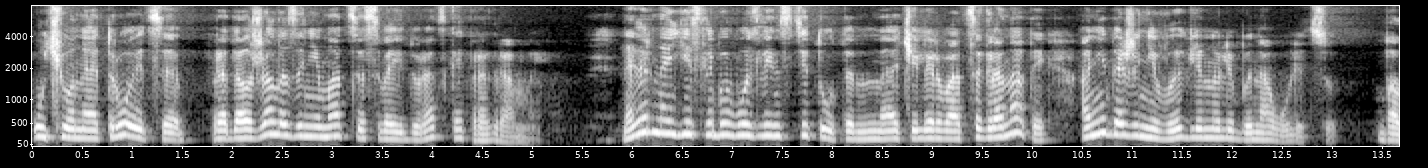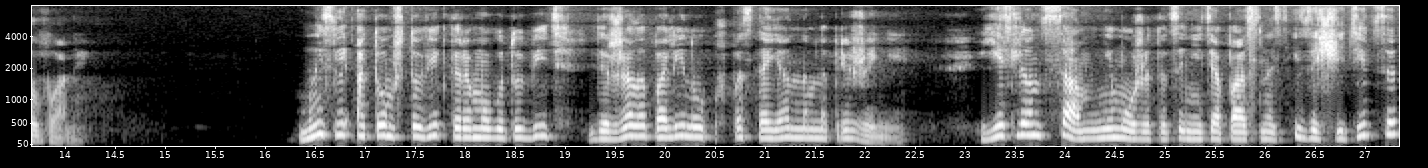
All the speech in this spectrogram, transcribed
ученая троица продолжала заниматься своей дурацкой программой. Наверное, если бы возле института начали рваться гранаты, они даже не выглянули бы на улицу. Болваны. Мысль о том, что Виктора могут убить, держала Полину в постоянном напряжении. Если он сам не может оценить опасность и защититься,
